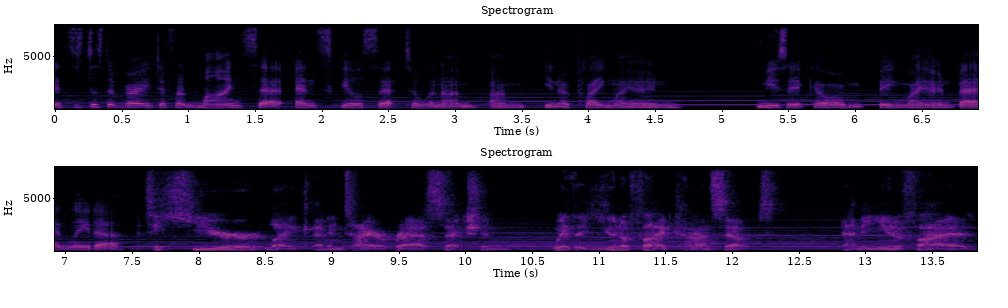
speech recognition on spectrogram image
It's just a very different mindset and skill set to when I'm, I'm, you know, playing my own music or being my own band leader. To hear like an entire brass section with a unified concept and a unified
